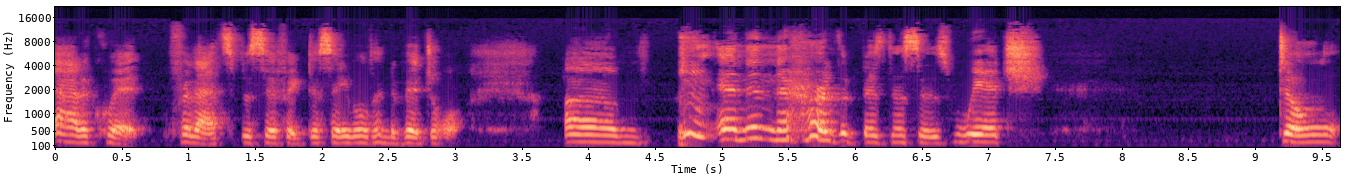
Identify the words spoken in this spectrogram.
adequate for that specific disabled individual. Um, and then there are the businesses which don't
